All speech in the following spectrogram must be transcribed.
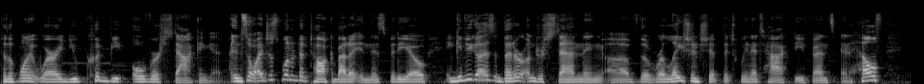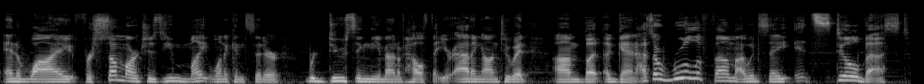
to the point where you could be overstacking it. And so I just wanted to talk about it in this video and give you guys a better understanding of the relationship between attack defense and health and why for some marches you might want to consider reducing the amount of health that you're adding onto it. Um but again as a rule of thumb I would say it's still best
